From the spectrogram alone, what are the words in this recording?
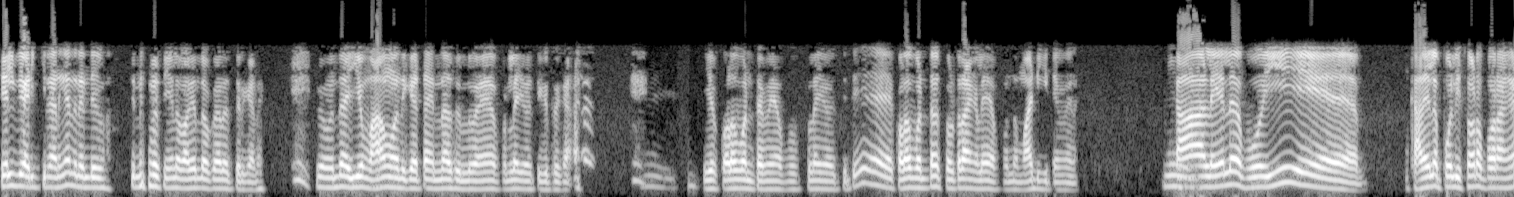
செல்வி அடிக்கிறானுங்க அந்த ரெண்டு சின்ன பசங்களை பக்கத்துல உட்கார வச்சிருக்காங்க இவன் வந்து ஐயோ மாமா வந்து கேட்டா என்ன சொல்லுவேன்? அப்படிலாம் யோசிச்சுக்கிட்டு இருக்கான். ஐயோ கொலை பண்ணிட்டமே அப்போ பிள்ளை யோசிச்சுட்டு கொலை பண்ணிட்டா சொல்றாங்களே அப்போ வந்து மாட்டிக்கிட்டமே. காலையில போய் காலையில போலீஸோட போறாங்க.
